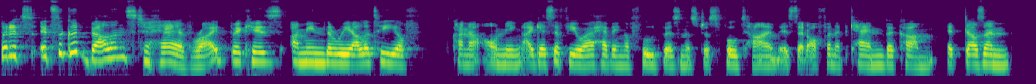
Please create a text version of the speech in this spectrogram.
But it's it's a good balance to have, right? Because I mean, the reality of kind of owning, I guess, if you are having a food business just full time, is that often it can become it doesn't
